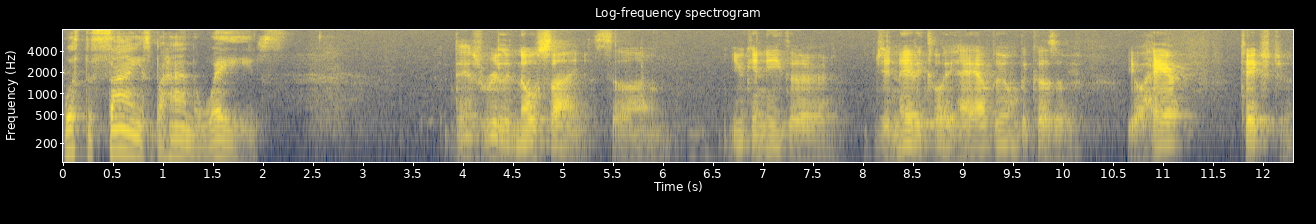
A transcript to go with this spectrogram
What's the science behind the waves? There's really no science. Um, you can either genetically have them because of your hair texture,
